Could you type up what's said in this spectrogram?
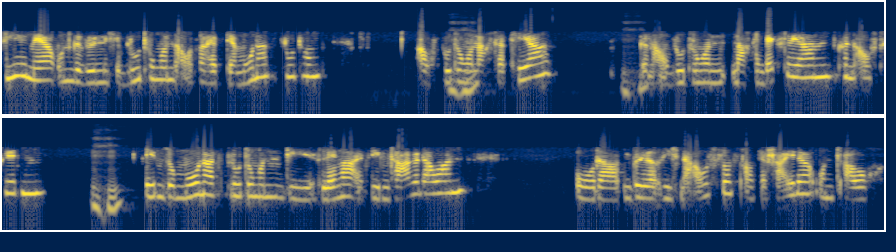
viel mehr ungewöhnliche Blutungen außerhalb der Monatsblutung, auch Blutungen mhm. nach Verkehr, mhm. genau, Blutungen nach den Wechseljahren können auftreten, mhm. ebenso Monatsblutungen, die länger als sieben Tage dauern, oder übelriechender Ausfluss aus der Scheide und auch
